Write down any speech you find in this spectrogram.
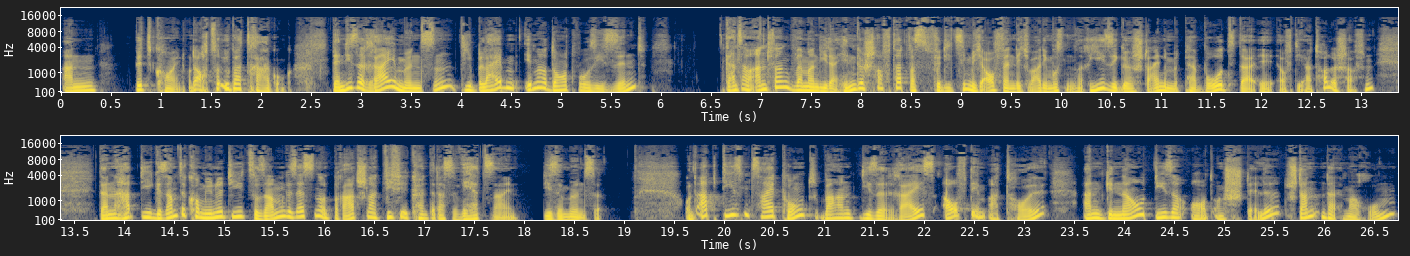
an Bitcoin und auch zur Übertragung. Denn diese Reihmünzen, die bleiben immer dort, wo sie sind. Ganz am Anfang, wenn man die da hingeschafft hat, was für die ziemlich aufwendig war, die mussten riesige Steine mit per Boot da äh, auf die Atolle schaffen, dann hat die gesamte Community zusammengesessen und beratschlagt, wie viel könnte das wert sein, diese Münze. Und ab diesem Zeitpunkt waren diese Reis auf dem Atoll an genau dieser Ort und Stelle, standen da immer rum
